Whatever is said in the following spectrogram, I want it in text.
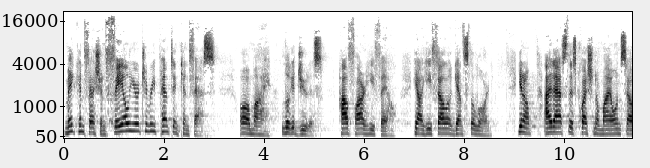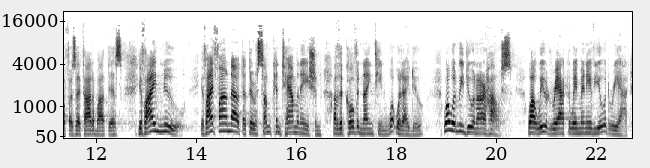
Make confession. Failure to repent and confess. Oh my, look at Judas. How far he fell. Yeah, he fell against the Lord. You know, I'd ask this question of my own self as I thought about this. If I knew if I found out that there was some contamination of the COVID 19, what would I do? What would we do in our house? Well, we would react the way many of you would react.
